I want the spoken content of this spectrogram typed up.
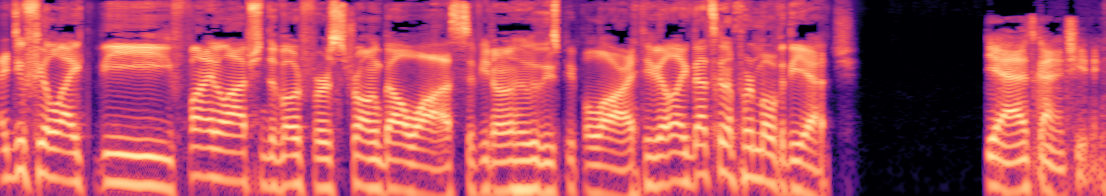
I do feel like the final option to vote for is Strong Belwas. If you don't know who these people are, I feel like that's going to put him over the edge. Yeah, it's kind of cheating.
